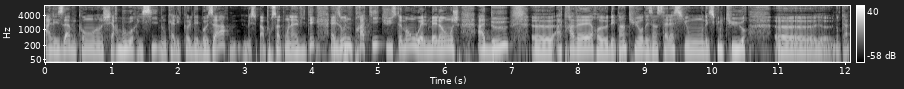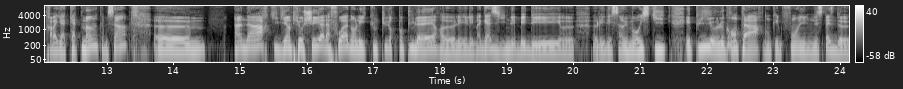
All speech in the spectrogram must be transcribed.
à Les Âmes Camp Cherbourg, ici, donc à l'école des Beaux-Arts, mais c'est pas pour ça qu'on l'a invitée. Elles ont une pratique justement où elles mélangent à deux, euh, à travers des peintures, des installations, des sculptures, donc un travail à quatre mains comme ça un art qui vient piocher à la fois dans les cultures populaires, euh, les, magazines, les BD, euh, les dessins humoristiques, et puis euh, le grand art. Donc ils font une espèce de,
